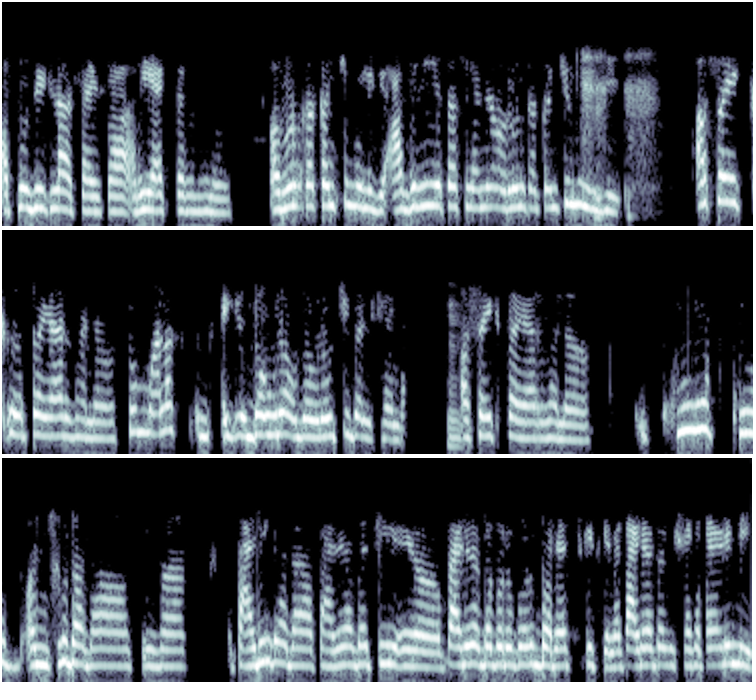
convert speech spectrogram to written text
अपोजिटला असायचा रिॲक्टर म्हणून. अरुण काकांची मुलगी आगरी येत असल्याने अरुण काकांची मुलगी. असं एक तयार झालं. सो मला एक गौरव गौरवची गर्लफ्रेंड असं एक तयार झालं. खूप खूप अंशू दादा किंवा पॅडी दादा पॅडी दादाची पॅडी दादा बरोबर बऱ्याच स्किट केल्या. पॅडी दादा विशाखा आणि मी.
